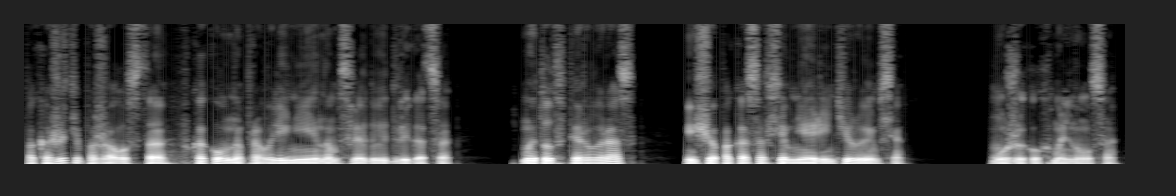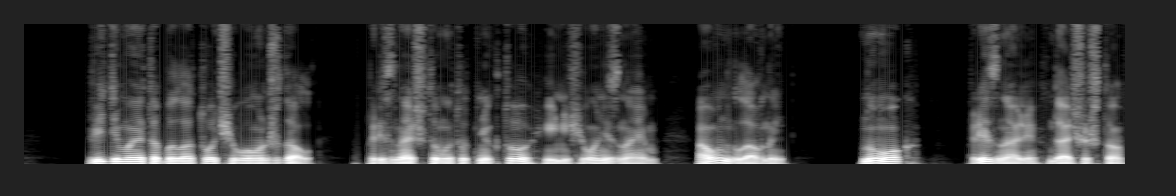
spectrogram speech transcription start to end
покажите, пожалуйста, в каком направлении нам следует двигаться. Мы тут в первый раз, еще пока совсем не ориентируемся». Мужик ухмыльнулся. Видимо, это было то, чего он ждал. Признать, что мы тут никто и ничего не знаем, а он главный. Ну ок, признали. Дальше что?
